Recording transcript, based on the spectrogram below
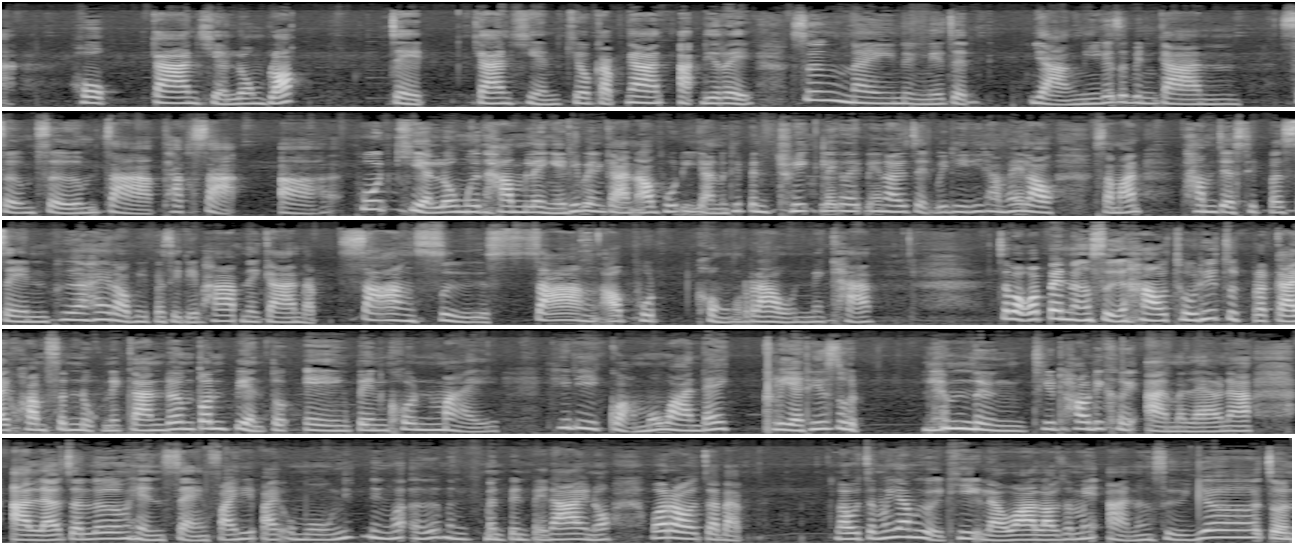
6. การเขียนลงบล็อก 7. การเขียนเกี่ยวกับงานอดิเรก ซึ่งใน 1 ใน 7 อย่างนี้ก็จะเป็นการเสริมๆจากทักษะ พูดเขียนลงมือทำอะไรอย่างเงี้ยที่เป็นการเอาพุทอีกอย่างหนึงที่เป็นทริคเล็กๆน้อยๆเจ็ดวิธีที่ทำให้เราสามารถทำ70%เพื่อให้เรามีประสิทธิภาพในการแบบสร้างสื่อสร้างเอาพุทของเรานะคะจะบอกว่าเป็นหนังสือ How to ที่จุดประกายความสนุกในการเริ่มต้นเปลี่ยนตัวเองเป็นคนใหม่ที่ดีกว่าเมื่อวานได้เคลียร์ที่สุดเล่มหนึ่งที่เท่าที่เคยอ่านมาแล้วนะ อ่านแล้วจะเริ่มเห็นแสงไฟที่ปลายอุโมงค์นิดนึงว่าเออมันมันเป็นไปได้เนาะว่าเราจะแบบ เราจะไม่ย่ำอยู่อีกที่แล้วว่า เราจะไม่อ่านหนังสือเยอะจน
